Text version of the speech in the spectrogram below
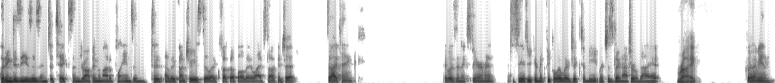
putting diseases into ticks and dropping them out of planes into other countries to like fuck up all their livestock and shit. So I think it was an experiment to see if you could make people allergic to meat, which is their natural diet. right. But I mean,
